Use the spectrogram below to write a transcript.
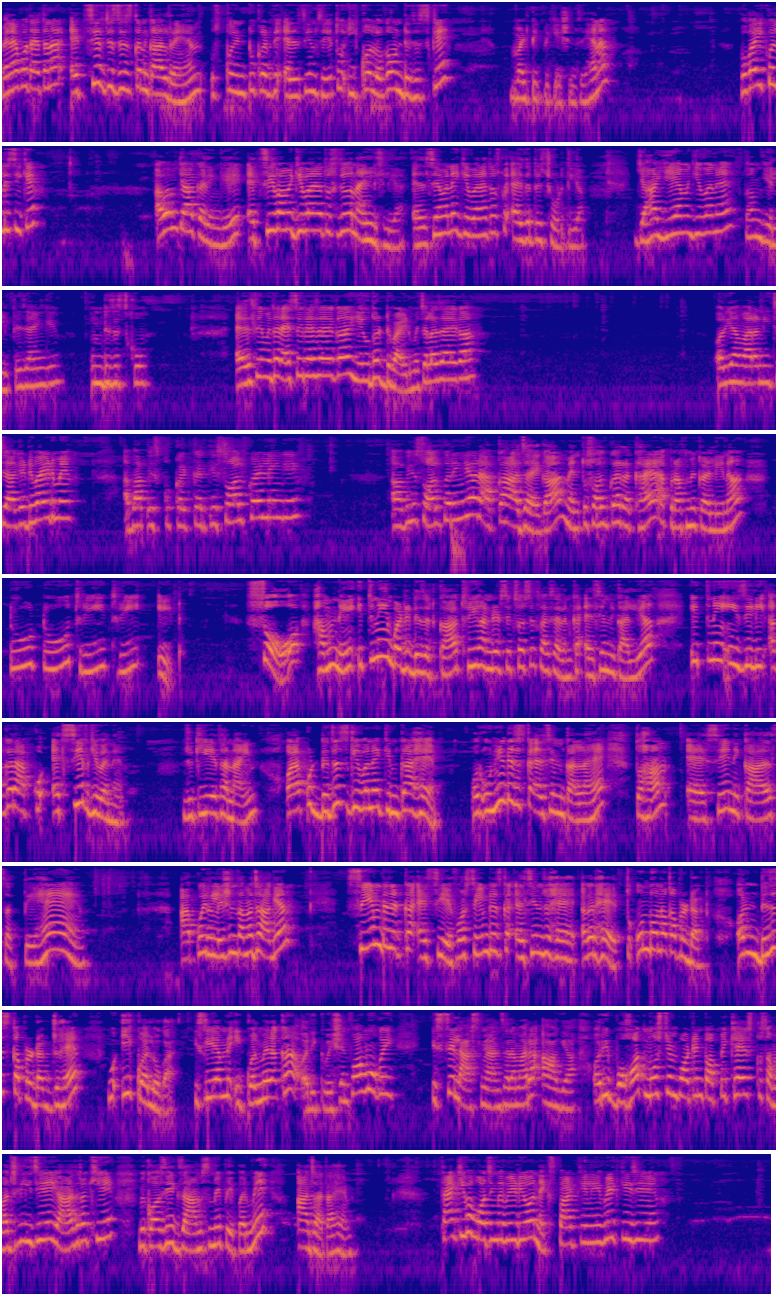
मैंने आपको बताया था ना एच सी एफ़ जिस डिजिट का निकाल रहे हैं, उसको इंटू कर दिया एलसीएम से तो इक्वल होगा उन डिजिट्स के मल्टीप्लीकेशन से, है ना? होगा इक्वल इसी के। अब हम क्या करेंगे? एच सी हमें गिवन है तो उसकी जगह नाइन लिख लिया। एल सी हमें नहीं गिवन है तो उसको एज इट इज़ छोड़ दिया। यहाँ ये हमें गिवन है तो हम ये लिखते जाएँगे उन डिजिट्स को। एलसीएम इधर ऐसे रह जाएगा, ये उधर डिवाइड में चला जाएगा। और ये हमारा नीचे आ गया डिवाइड में। अब आप इसको कट करके सॉल्व कर लेंगे। अब ये सॉल्व करेंगे और आपका आ जाएगा, मैंने तो सॉल्व कर रखा है, आप रफ में कर लेना। Two two three three eight so हमने इतनी बड़ी डिजिट का थ्री हंड्रेड सिक्स और सिक्स फाइव सेवन का एलसीएम निकाल लिया। इतनी इजीली अगर आपको एच सी एफ़ गिवन है, जो कि ये था नाइन और आपको डिजिट्स गिवन है किनका है, और उन्हीं डिजिट्स का एलसीएम निकालना है तो हम ऐसे निकाल सकते हैं। आपको ये रिलेशन समझ आ गया? सेम डिजिट का एच और सेम डिजिट का एलसीएम जो है, अगर है तो उन दोनों का प्रोडक्ट और डिजिट का प्रोडक्ट जो है, वो इक्वल होगा। इसलिए हमने इक्वल में रखा और इक्वेशन फॉर्म हो गई। इससे लास्ट में आंसर हमारा आ गया। और ये बहुत मोस्ट इंपॉर्टेंट टॉपिक है, इसको समझ लीजिए, याद रखिए बिकॉज़ ये एग्ज़ाम्स में पेपर में आ जाता है। Thank you for watching the video next part के लिए वेट कीजिए।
